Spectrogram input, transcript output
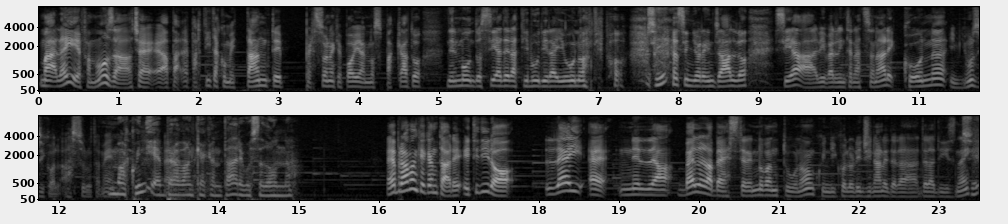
ma lei è famosa, cioè è partita come tante persone che poi hanno spaccato nel mondo sia della TV di Rai 1, tipo Sì. la signora in giallo, sia a livello internazionale con i musical, assolutamente. Ma quindi è brava Eh. anche a cantare questa donna. È brava anche a cantare e ti dirò, lei è nella Bella e la Bestia del 91, quindi quello originale della, della Disney. Sì.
